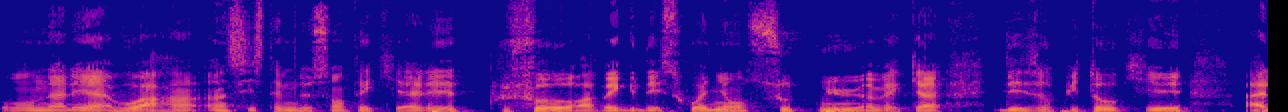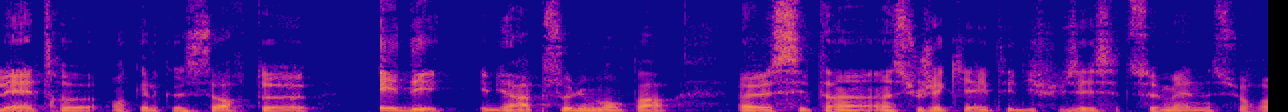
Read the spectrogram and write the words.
on allait avoir un, système de santé qui allait être plus fort, avec des soignants soutenus, avec euh, des hôpitaux qui allaient être en quelque sorte euh, aidés. Eh bien, absolument pas. C'est un, sujet qui a été diffusé cette semaine sur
